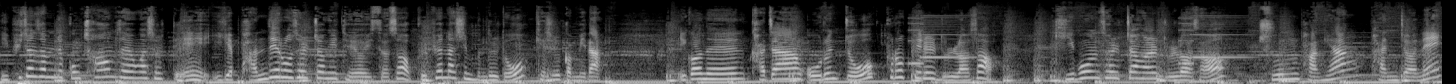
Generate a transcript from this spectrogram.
이 퓨전 360 처음 사용하실 때 이게 반대로 설정이 되어 있어서 불편하신 분들도 계실 겁니다. 이거는 가장 오른쪽 프로필을 눌러서 기본 설정을 눌러서 줌 방향 반전에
